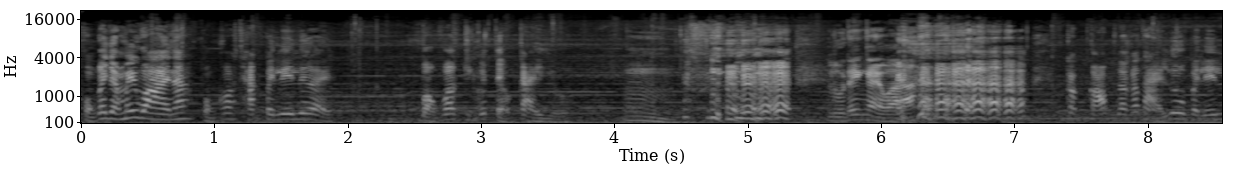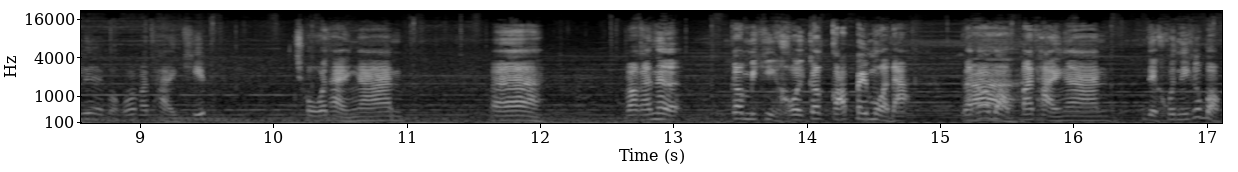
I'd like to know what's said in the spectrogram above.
ผมก็ยังไม่วายนะ ผมก็ทักไปเรื่อยๆ บอกว่ากินก๋วยเตี๋ยวไก่อยู่ อืม รู้ได้ไงวะ ก็ก๊อปแล้วก็ถ่ายรูปไปเรื่อยๆ บอกว่ามาถ่ายคลิป โชว์ถ่ายงานอ่าว่างั้นเถอะก็มีกี่คนก็ก๊อปไปหมดอะแล้วก็อ่าบอกมาถ่ายงาน เด็กคนนี้ก็บอก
